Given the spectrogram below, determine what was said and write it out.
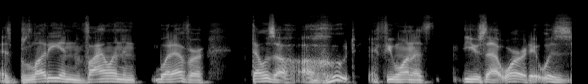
as bloody and violent and whatever that was a, a hoot if you want to use that word. It was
